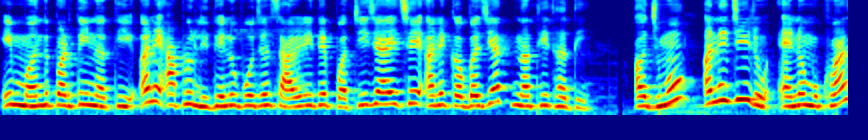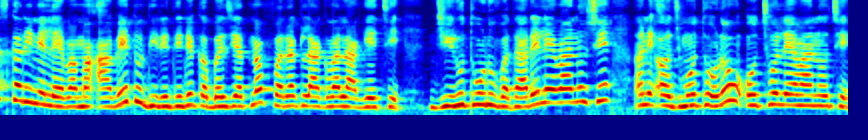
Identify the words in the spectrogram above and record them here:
એ મંદ પડતી નથી અને આપણું લીધેલું ભોજન સારી રીતે પચી જાય છે અને કબજિયાત નથી થતી. અજમો અને જીરું એનો મુખવાસ કરીને લેવામાં આવે તો ધીરે ધીરે કબજિયાતમાં ફરક લાગવા લાગે છે. જીરું થોડું વધારે લેવાનું છે અને અજમો થોડો ઓછો લેવાનો છે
